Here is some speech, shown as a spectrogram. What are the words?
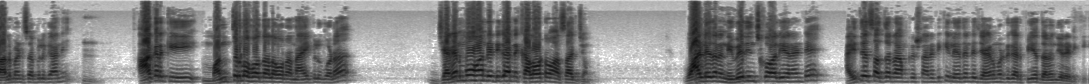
పార్లమెంట్ సభ్యులు కానీ ఆఖరికి మంత్రుల హోదాలో ఉన్న నాయకులు కూడా జగన్మోహన్ రెడ్డి గారిని కలవటం అసాధ్యం. వాళ్ళు ఏదైనా నివేదించుకోవాలి అని అంటే అయితే సజ్జల రామకృష్ణారెడ్డికి లేదంటే జగన్మోహన్ రెడ్డి గారి పిఏ ధనంజయ రెడ్డికి.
